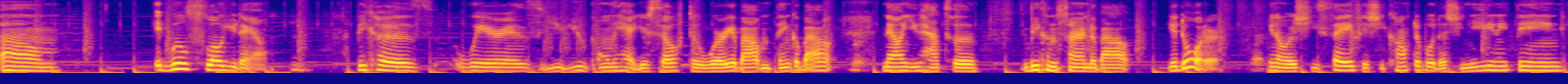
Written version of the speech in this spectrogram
Um it will slow you down. Mm. Because whereas you you only had yourself to worry about and think about, Right. now you have to be concerned about your daughter. Right. You know, is she safe? Is she comfortable? Does she need anything?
